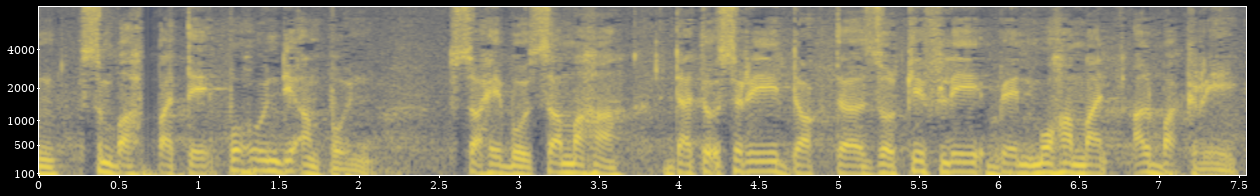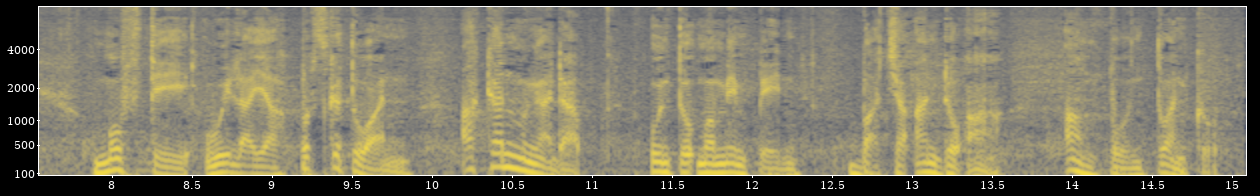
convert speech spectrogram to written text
Sembah Patik Pohon Diampun Sahibu Samaha Datuk Seri Dr. Zulkifli bin Muhammad Al-Bakri Mufti Wilayah Persekutuan akan mengadap untuk memimpin bacaan doa Ampun Tuanku.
